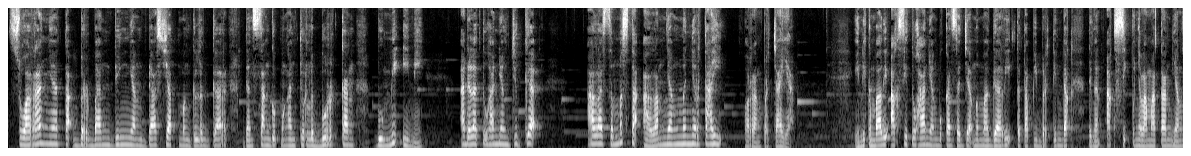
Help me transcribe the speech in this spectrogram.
suaranya tak berbanding yang dahsyat menggelegar dan sanggup menghancur leburkan bumi ini adalah Tuhan yang juga Allah semesta alam yang menyertai orang percaya. Ini kembali aksi Tuhan yang bukan saja memagari tetapi bertindak dengan aksi penyelamatan yang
